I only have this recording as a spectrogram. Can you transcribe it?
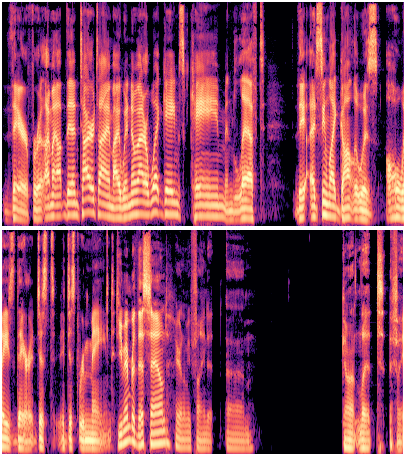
there for. I mean, uh, the entire time I went, no matter what games came and left, they it seemed like Gauntlet was always there. It just it just remained. Do you remember this sound? Here, let me find it. Um, Gauntlet. If I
